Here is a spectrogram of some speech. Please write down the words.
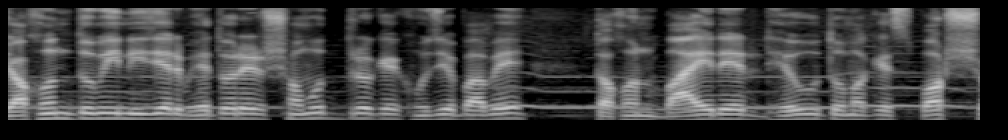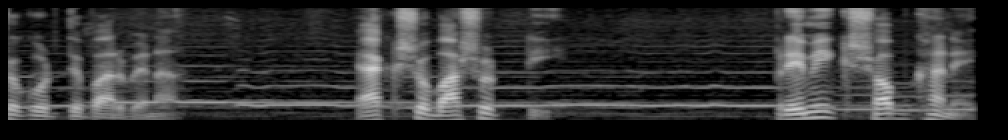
যখন তুমি নিজের ভেতরের সমুদ্রকে খুঁজে পাবে, তখন বাইরের ঢেউ তোমাকে স্পর্শ করতে পারবে না। একশো বাষট্টি। প্রেমিক সবখানে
